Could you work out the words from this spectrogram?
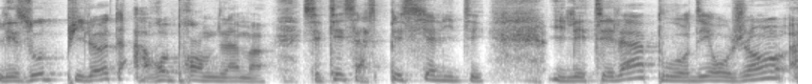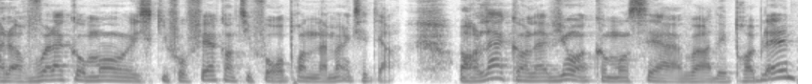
les autres pilotes à reprendre la main. C'était sa spécialité. Il était là pour dire aux gens, alors voilà comment est-ce qu'il faut faire quand il faut reprendre la main, etc. Or là, quand l'avion a commencé à avoir des problèmes,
